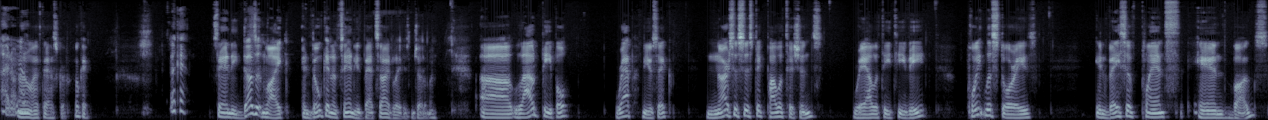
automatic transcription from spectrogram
I I don't know. I don't. I have to ask her. Okay. Okay. Sandy doesn't like, and don't get on Sandy's bad side, ladies and gentlemen. Uh, loud people, rap music, narcissistic politicians, reality TV, pointless stories, invasive plants and bugs,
